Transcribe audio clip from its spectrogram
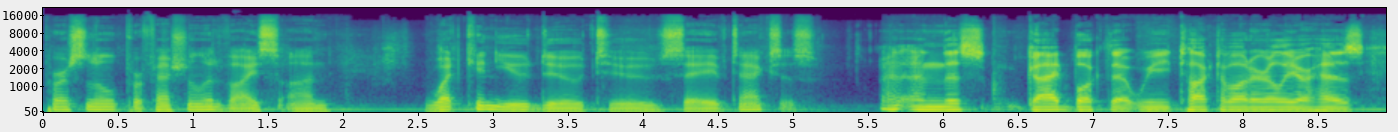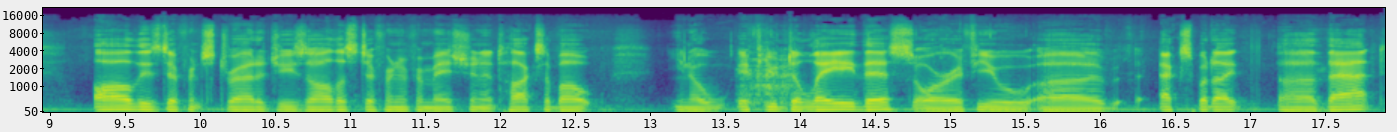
personal professional advice on what can you do to save taxes. And, and this guidebook that we talked about earlier has all these different strategies, all this different information. It talks about, you know, if you delay this or if you uh, expedite uh, that,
